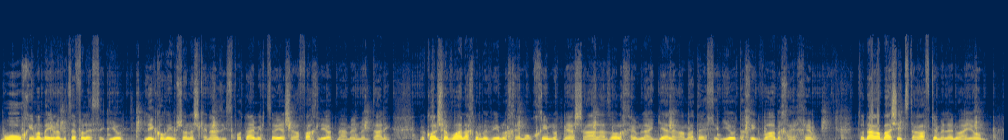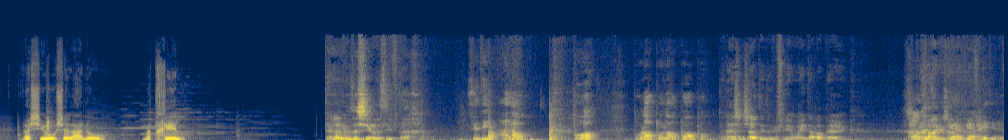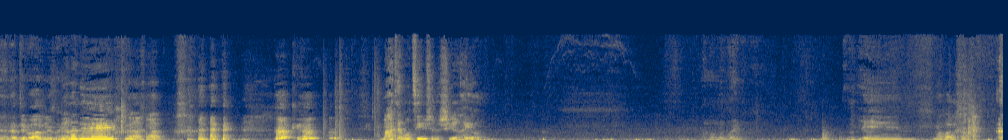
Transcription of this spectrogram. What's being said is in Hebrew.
ברוכים הבאים לבית ספר להישגיות. לי קוראים שון אשכנזי, ספורטאי מקצועי אשר הפך להיות מאמן מנטלי. וכל שבוע אנחנו מביאים לכם אורחים נותני השראה לעזור לכם להגיע לרמת ההישגיות הכי גבוהה בחייכם. תודה רבה שהצטרפתם אלינו היום, והשיעור שלנו מתחיל. תן לנו איזה שיר לספתח. עשיתי, הלו, פה, פה לא, פה לא, פה, פה. אתה יודע ששרתי את זה בפנים, ראית בפרק. את זה, כן, כן, ראיתי, ראיתי. נהניתי מאוד מזה. בנדיך, זה היה נחמד. כן. מה אתם רוצים שנשיר היום? אמ, מה בא לך?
